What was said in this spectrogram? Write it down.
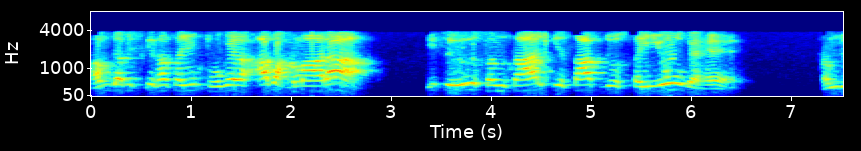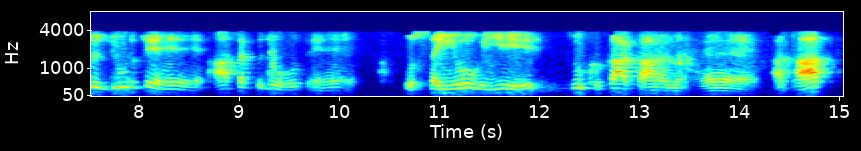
हम जब इसके साथ संयुक्त हो गए, अब हमारा इस संसार के साथ जो संयोग है, हम जो जुड़ते हैं, आसक्त जो होते हैं तो संयोग ये दुख का कारण है। अर्थात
